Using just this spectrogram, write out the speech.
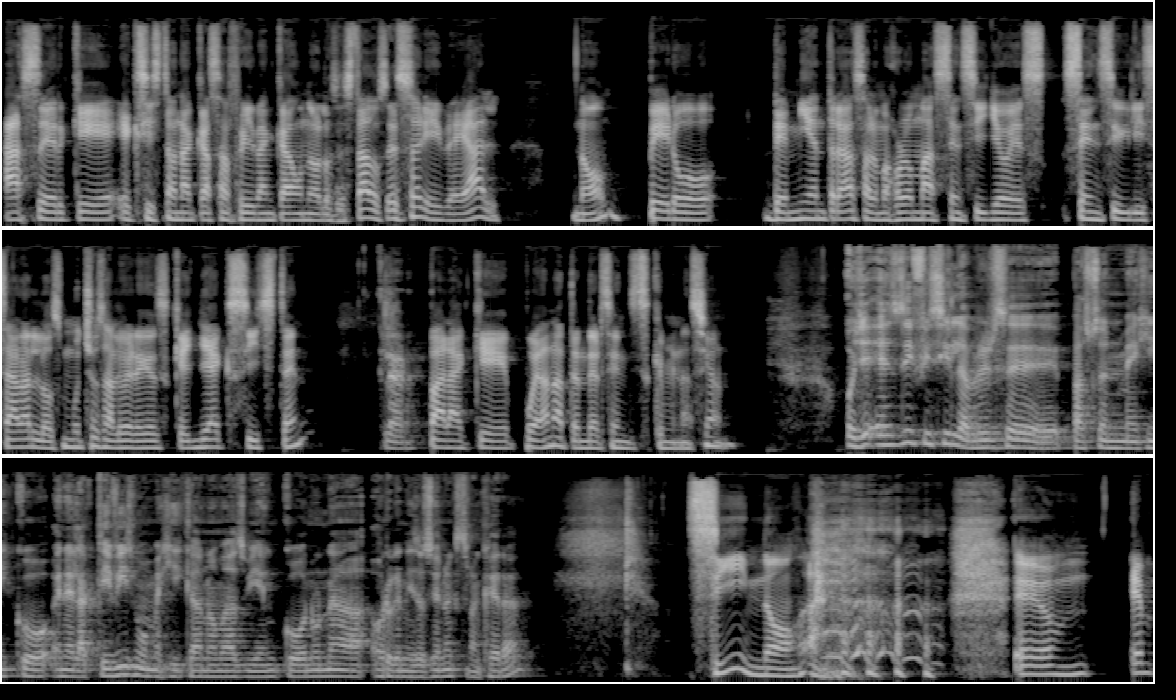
hacer que exista una casa Frida en cada uno de los estados. Eso sería ideal, ¿no? Pero de mientras, a lo mejor lo más sencillo es sensibilizar a los muchos albergues que ya existen claro. para que puedan atender sin discriminación. Oye, ¿es difícil abrirse paso en México, en el activismo mexicano más bien, con una organización extranjera? Sí, no. Em, em,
